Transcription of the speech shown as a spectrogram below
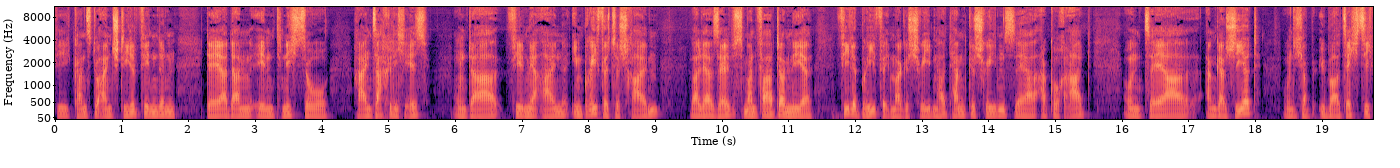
wie kannst du einen Stil finden, der dann eben nicht so rein sachlich ist. Und da fiel mir ein, ihm Briefe zu schreiben, weil er selbst, mein Vater, mir viele Briefe immer geschrieben hat, handgeschrieben, sehr akkurat, und sehr engagiert. Und ich habe über 60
